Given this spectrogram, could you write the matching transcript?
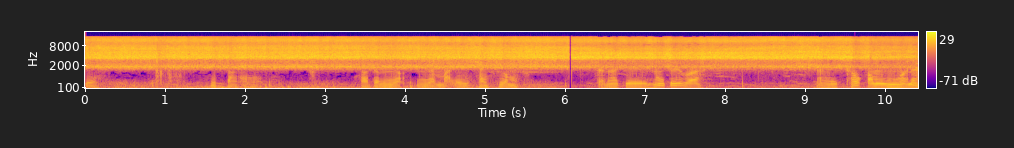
chơi cái tặng sao đó nhọ nhọ mặn đi, sáng xuồng ta nó chơi nóng tưới và thâu cầm mua nữa.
